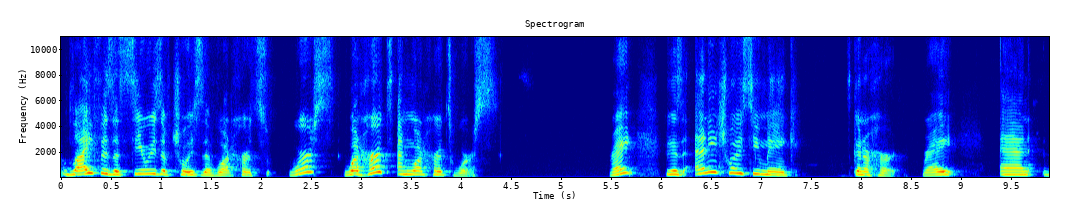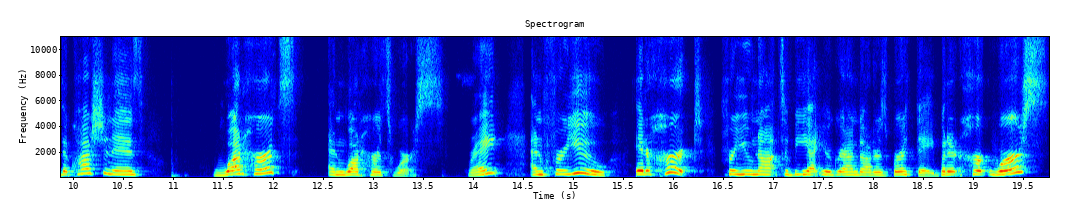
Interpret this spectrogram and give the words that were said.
life is a series of choices of what hurts worse what hurts and what hurts worse. Right? Because any choice you make it's going to hurt right and the question is what hurts and what hurts worse right and for you it hurt for you not to be at your granddaughter's birthday, but it hurt worse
